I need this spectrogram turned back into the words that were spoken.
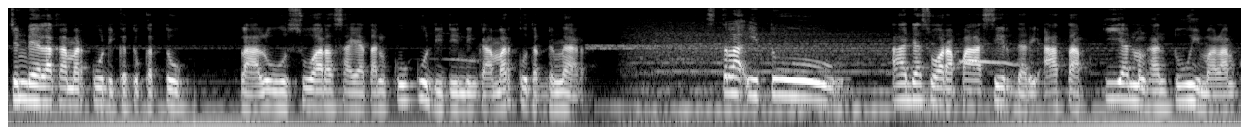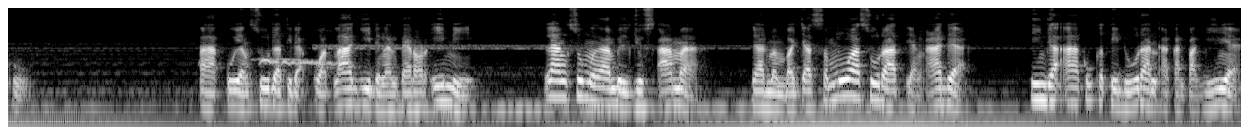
Jendela kamarku diketuk-ketuk Lalu suara sayatan kuku di dinding kamarku terdengar. Setelah itu Ada suara pasir dari atap kian menghantui malamku. Aku yang sudah tidak kuat lagi dengan teror ini Langsung mengambil jus ama Dan membaca semua surat yang ada Hingga aku ketiduran akan paginya.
